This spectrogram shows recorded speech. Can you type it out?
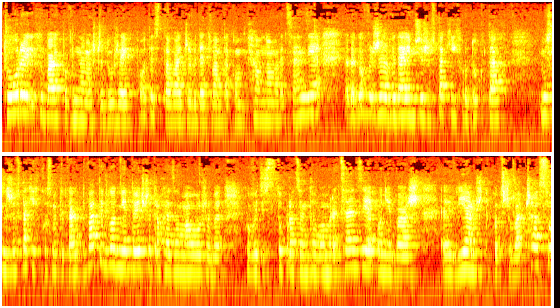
który chyba powinnam jeszcze dłużej potestować, żeby dać Wam taką pełną recenzję, dlatego że wydaje mi się, że w takich produktach, myślę, że w takich kosmetykach dwa tygodnie to jeszcze trochę za mało, żeby powiedzieć stuprocentową recenzję, ponieważ e, wiem, że to potrzeba czasu.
